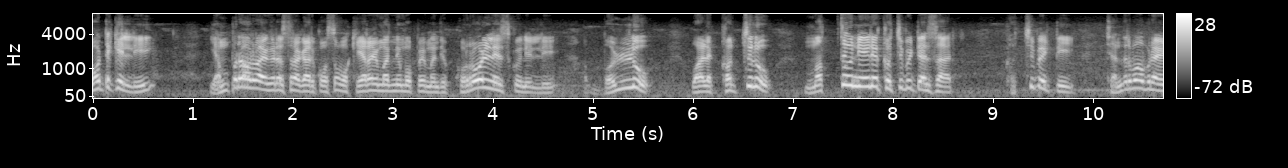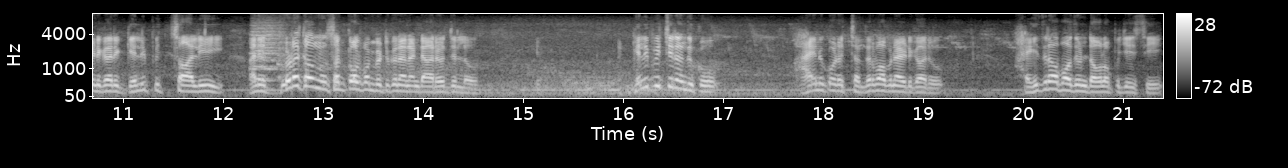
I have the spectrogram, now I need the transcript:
చోటకెళ్ళి ఎంపరావు వెంకటేశ్వర గారి కోసం ఒక ఇరవై మంది ముప్పై మంది కుర్రోళ్ళు వేసుకొని వెళ్ళి బళ్ళు వాళ్ళ ఖర్చులు మొత్తం నేనే ఖర్చు పెట్టాను సార్. ఖర్చు పెట్టి చంద్రబాబు నాయుడు గారి గెలిపించాలి అనే దృఢకం సంకల్పం పెట్టుకున్నానండి ఆ రోజుల్లో. గెలిపించినందుకు ఆయన కూడా చంద్రబాబు నాయుడు గారు హైదరాబాదును డెవలప్ చేసి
